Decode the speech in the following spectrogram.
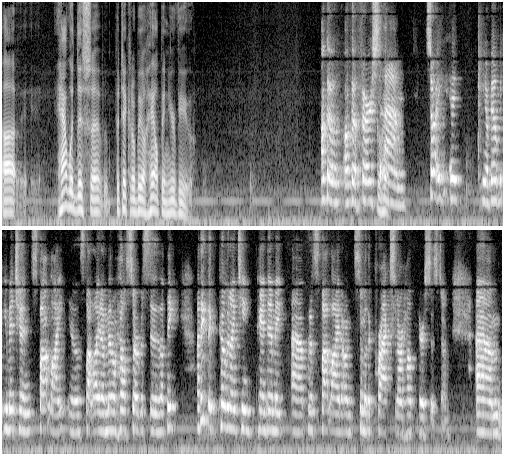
Uh, how would this uh, particular bill help in your view? I'll go. I'll go first. Go um, so, it, you know, Bill, you mentioned spotlight. You know, spotlight on mental health services. I think I think the COVID 19 pandemic uh, put a spotlight on some of the cracks in our healthcare system. Um,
